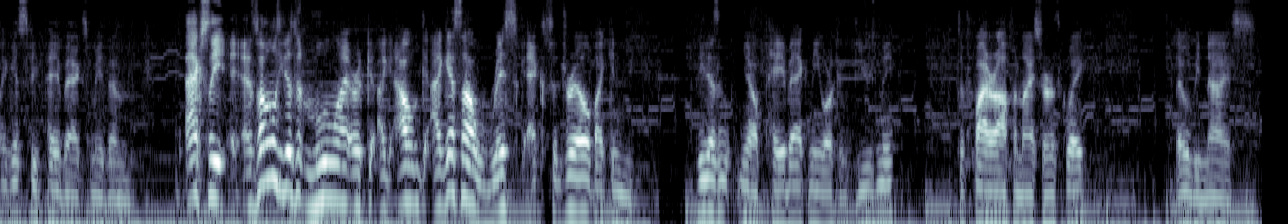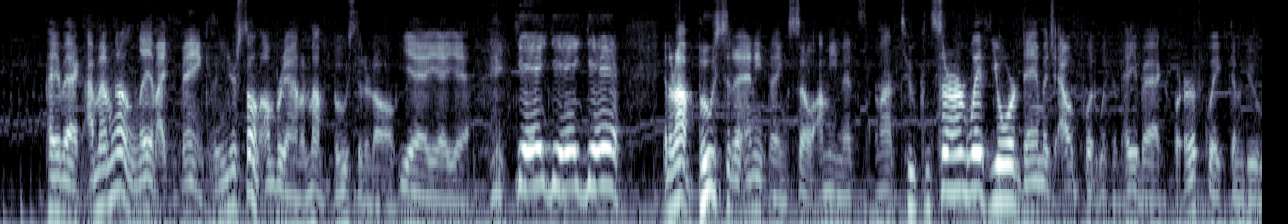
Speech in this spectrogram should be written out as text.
I guess if he paybacks me, then... Actually, as long as he doesn't Moonlight or... I, I'll, I guess I'll risk Excadrill if I can... If he doesn't, you know, payback me or confuse me to fire off a nice Earthquake. That would be nice. Payback. I mean, I'm to live, I think. I mean, you're still an Umbreon. I'm not boosted at all. Yeah, yeah, yeah. Yeah, yeah, yeah. And I'm not boosted at anything, so, I mean, that's, I'm not too concerned with your damage output with the payback. But Earthquake's gonna do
